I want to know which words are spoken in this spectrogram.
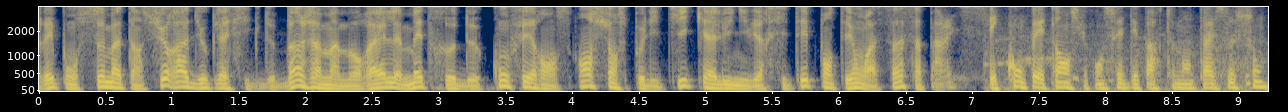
Réponse ce matin sur Radio Classique de Benjamin Morel, maître de conférences en sciences politiques à l'université Panthéon-Assas à Paris. Les compétences du conseil départemental, ce sont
